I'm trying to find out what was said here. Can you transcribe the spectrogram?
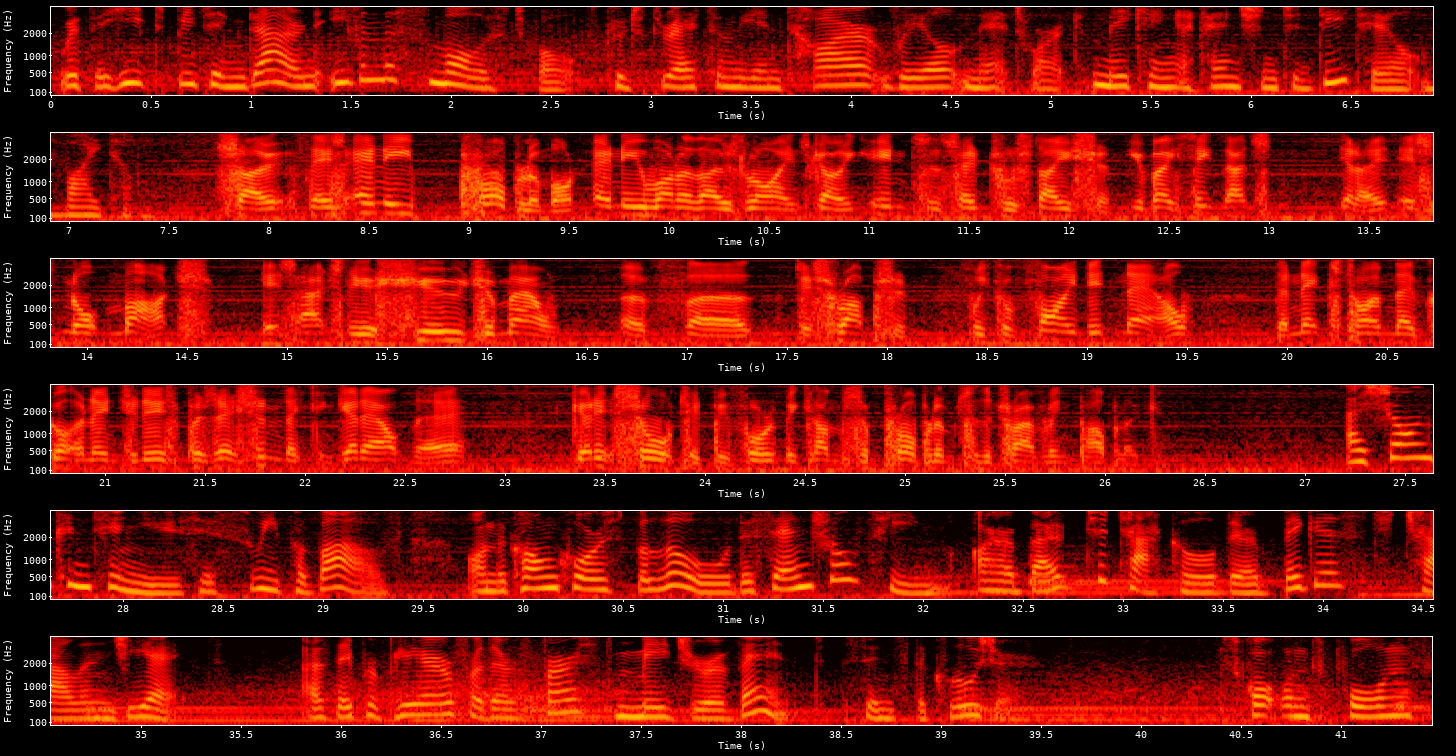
With the heat beating down, even the smallest fault could threaten the entire rail network, making attention to detail vital. So if there's any problem on any one of those lines going into Central Station, you may think that's, you know, it's not much. It's actually a huge amount of uh, disruption. If we can find it now, the next time they've got an engineer's possession, they can get out there, get it sorted before it becomes a problem to the travelling public. As Sean continues his sweep above, on the concourse below, the central team are about to tackle their biggest challenge yet as they prepare for their first major event since the closure. Scotland-Poland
